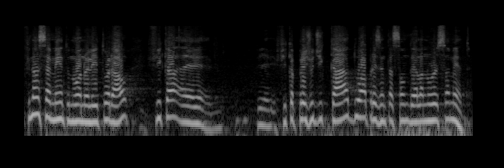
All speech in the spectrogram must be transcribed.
financiamento no ano eleitoral, fica é, fica prejudicado a apresentação dela no orçamento.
